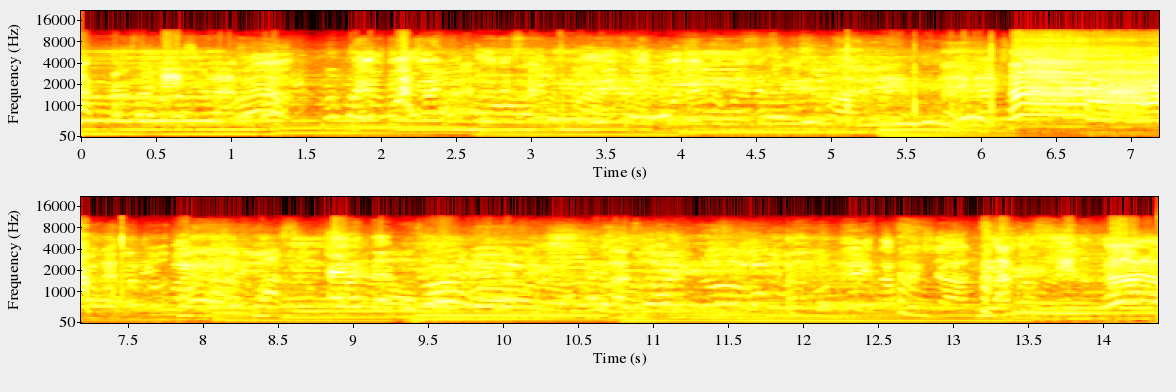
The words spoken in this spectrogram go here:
Agora não deixa lá. Depois vai me mandar essa história. Essa história. Ei, tá fechado. Tá cara,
